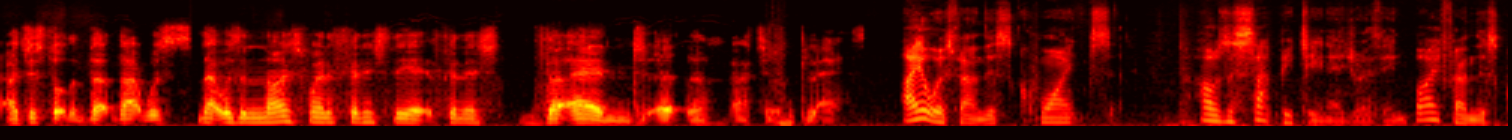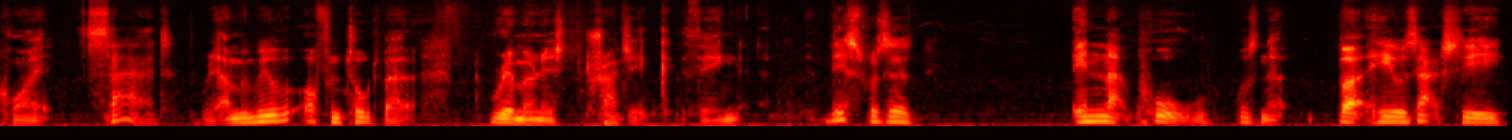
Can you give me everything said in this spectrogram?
I just thought that, that that was that was a nice way to finish the finish the end at, the- at it. Bless. I always found this quite. I was a sappy teenager, I think, but I found this quite sad. I mean, we often talked about Rimmer and his tragic thing. This was a in that pool, wasn't it? But he was actually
